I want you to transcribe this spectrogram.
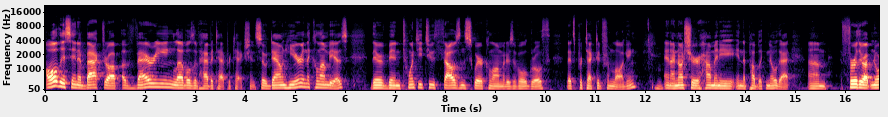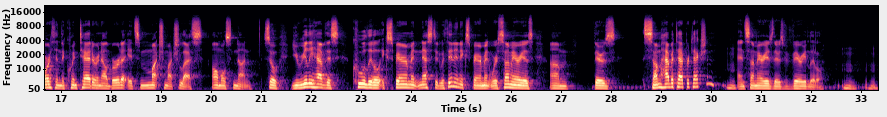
all this in a backdrop of varying levels of habitat protection. So down here in the Columbias, there have been 22,000 square kilometers of old growth that's protected from logging. Mm-hmm. And I'm not sure how many in the public know that. Um, further up north in the Quintette or in Alberta, it's much, much less, almost none. So you really have this cool little experiment nested within an experiment where some areas um, there's some habitat protection mm-hmm. and some areas there's very little. Mm-hmm.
